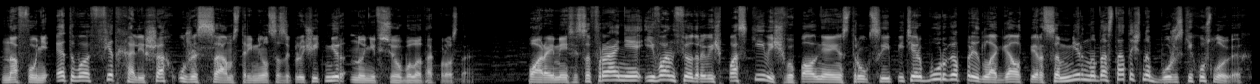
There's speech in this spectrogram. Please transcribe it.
На фоне этого Фетхалишах уже сам стремился заключить мир, но не все было так просто. Парой месяцев ранее Иван Федорович Паскевич, выполняя инструкции Петербурга, предлагал персам мир на достаточно божеских условиях,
